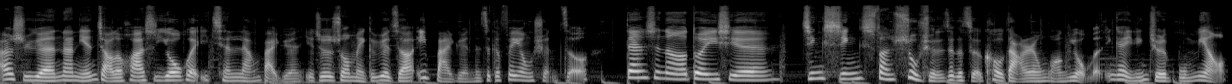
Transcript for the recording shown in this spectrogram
二十元，那年缴的话是优惠一千两百元，也就是说每个月只要一百元的这个费用选择。但是呢，对一些精心算数学的这个折扣达人网友们，应该已经觉得不妙。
